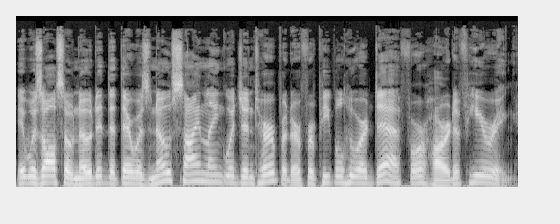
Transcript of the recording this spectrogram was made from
It was also noted that there was no sign language interpreter for people who are deaf or hard of hearing.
